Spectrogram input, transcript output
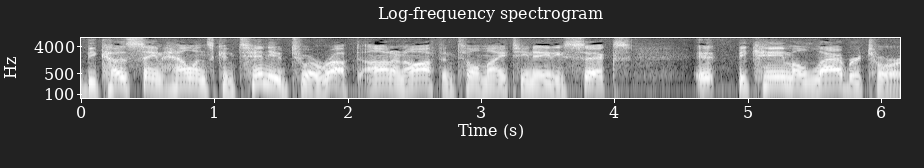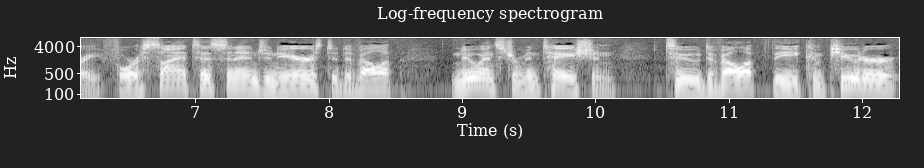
Because St. Helens continued to erupt on and off until 1986, it became a laboratory for scientists and engineers to develop new instrumentation to develop the computer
